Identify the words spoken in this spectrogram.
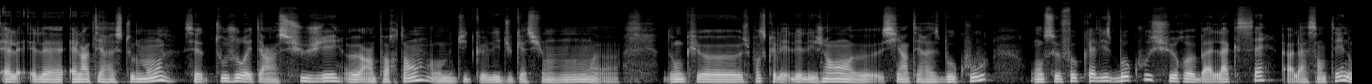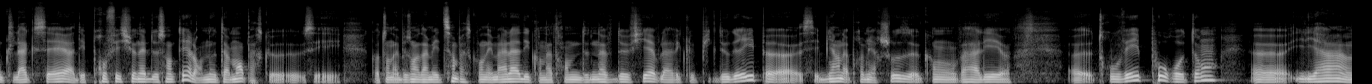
elle, elle, intéresse tout le monde. C'est toujours été un sujet euh, important, au même titre que l'éducation. Euh. donc, euh, je pense que les, gens s'y intéressent beaucoup. On se focalise beaucoup sur bah, l'accès à la santé, donc l'accès à des professionnels de santé. Alors, notamment parce que c'est quand on a besoin d'un médecin parce qu'on est malade et qu'on a 39 de fièvre avec le pic de grippe, c'est bien la première chose qu'on va aller trouver. Pour autant, il y a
